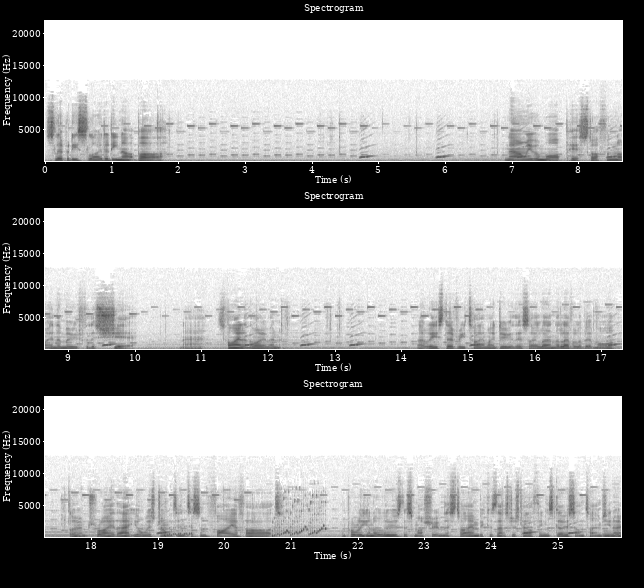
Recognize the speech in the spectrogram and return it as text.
Slippity slidety nut bar. Now I'm even more pissed off and not in the mood for this shit. Nah, it's fine at the moment. At least every time I do this I learn the level a bit more. Don't try that, you almost jumped into some fire fart. I'm probably going to lose this mushroom this time because that's just how things go sometimes, you know.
